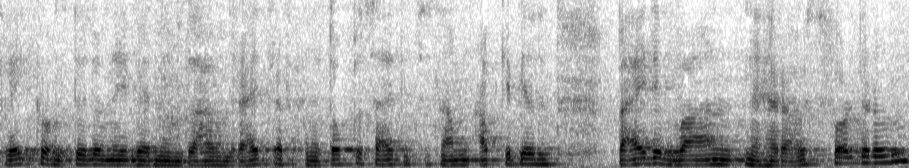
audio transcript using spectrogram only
Greco und Delaunay werden im Blauen Reiter auf einer Doppelseite zusammen abgebildet. Beide waren eine Herausforderung.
